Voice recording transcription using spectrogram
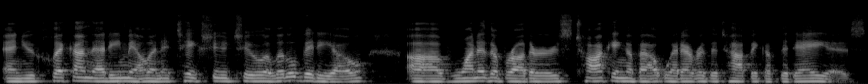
and you click on that email, and it takes you to a little video of one of the brothers talking about whatever the topic of the day is.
